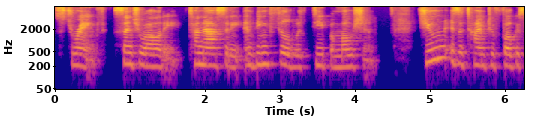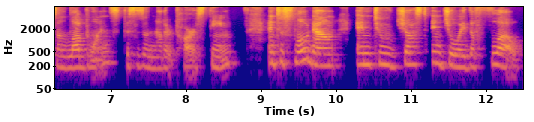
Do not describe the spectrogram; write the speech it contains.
strength, sensuality, tenacity, and being filled with deep emotion. June is a time to focus on loved ones. This is another Taurus theme, and to slow down and to just enjoy the flow.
